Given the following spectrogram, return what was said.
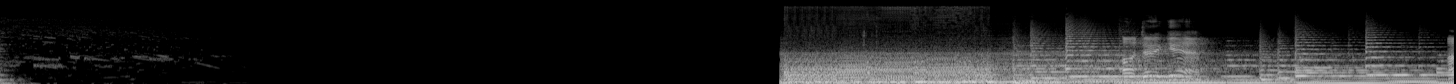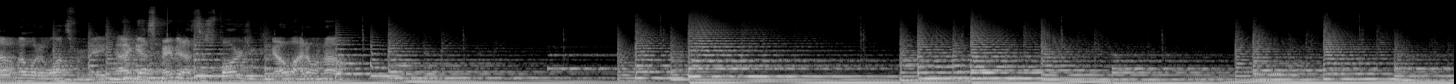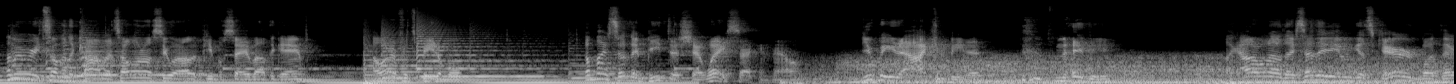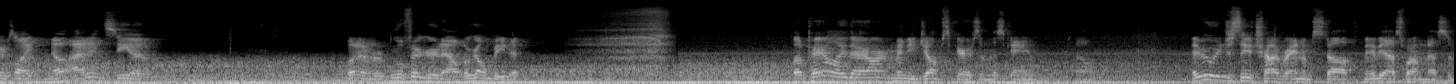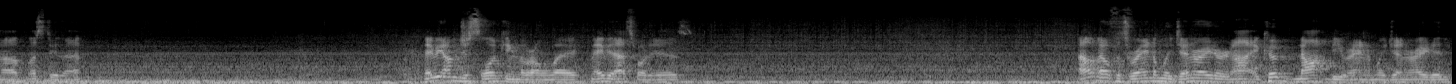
See what other people say about the game. I wonder if it's beatable. Somebody said they beat this shit. Wait a second now. You beat it, I can beat it. Maybe. Like, I don't know. They said they didn't even get scared, but there's like, no, I didn't see a... Whatever, we'll figure it out. We're gonna beat it. But apparently there aren't many jump scares in this game, so... Maybe we just need to try random stuff. Maybe that's where I'm messing up. Let's do that. Maybe I'm just looking the wrong way. Maybe that's what it is. I don't know if it's randomly generated or not. It could not be randomly generated.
